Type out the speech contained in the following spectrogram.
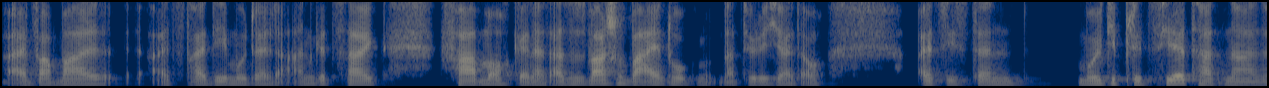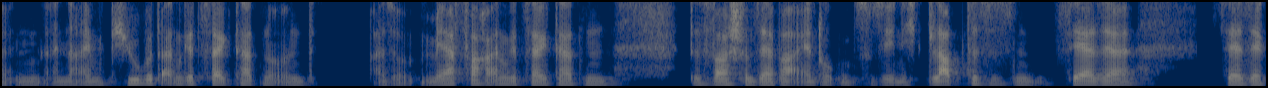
einfach mal als 3D-Modell da angezeigt, Farben auch geändert. Also es war schon beeindruckend und natürlich halt auch, als sie es dann multipliziert hatten, also in, in einem Qubit angezeigt hatten und also mehrfach angezeigt hatten, das war schon sehr beeindruckend zu sehen. Ich glaube, das ist ein sehr, sehr, sehr, sehr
